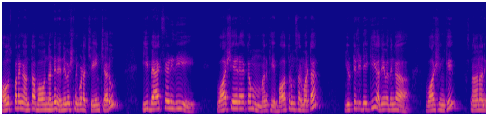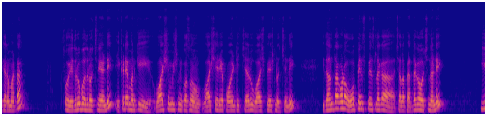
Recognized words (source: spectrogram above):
హౌస్ పరంగా అంతా బాగుందండి. రెనోవేషన్ కూడా చేయించారు. ఈ బ్యాక్ సైడ్ ఇది వాష్ ఏరియాకం మనకి బాత్రూమ్స్ అనమాట యూటిలిటీకి అదేవిధంగా వాషింగ్కి స్నానానికి అనమాట సో ఎదురు బదురు వచ్చినాయండి. ఇక్కడే మనకి వాషింగ్ మిషన్ కోసం వాష్ ఏరియా పాయింట్ ఇచ్చారు. వాష్ బేషన్ వచ్చింది. ఇదంతా కూడా ఓపెన్ స్పేస్ లాగా చాలా పెద్దగా వచ్చిందండి. ఈ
